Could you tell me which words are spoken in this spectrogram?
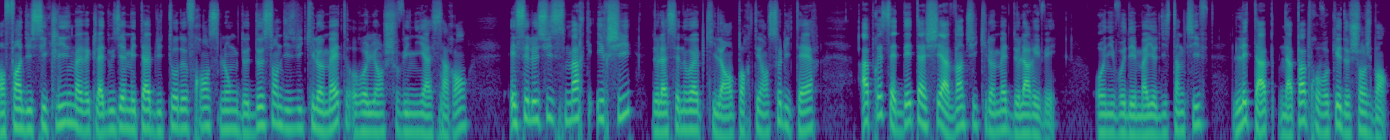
Enfin du cyclisme avec la douzième étape du Tour de France longue de 218 km reliant Chauvigny à Saran. Et c'est le Suisse Marc Hirschi de la scène web qui l'a emporté en solitaire après s'être détaché à 28 km de l'arrivée. Au niveau des maillots distinctifs, l'étape n'a pas provoqué de changement.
